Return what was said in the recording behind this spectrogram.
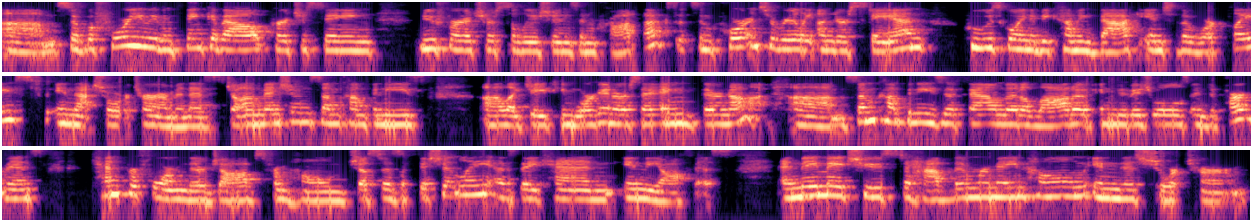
Um, so before you even think about purchasing new furniture solutions and products, it's important to really understand who's going to be coming back into the workplace in that short term. And as John mentioned, some companies uh, like JP Morgan are saying they're not. Um, some companies have found that a lot of individuals and departments can perform their jobs from home just as efficiently as they can in the office. And they may choose to have them remain home in this short term.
